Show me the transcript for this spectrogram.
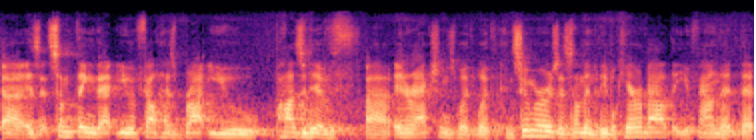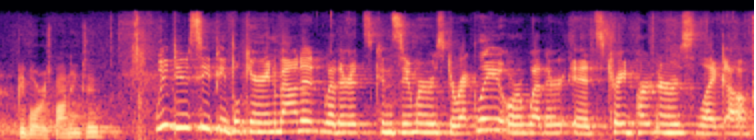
uh, is it something that you have felt has brought you positive uh, interactions with, with consumers? Is it something that people care about that you found that, that people are responding to? We do see people caring about it, whether it's consumers directly or whether it's trade partners like a,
